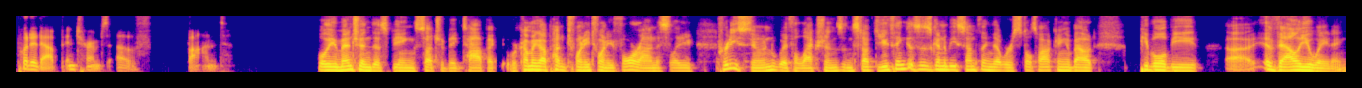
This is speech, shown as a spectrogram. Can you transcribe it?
put it up in terms of bond. Well, you mentioned this being such a big topic. We're coming up on 2024, honestly, pretty soon with elections and stuff. Do you think this is going to be something that we're still talking about? People will be uh, evaluating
